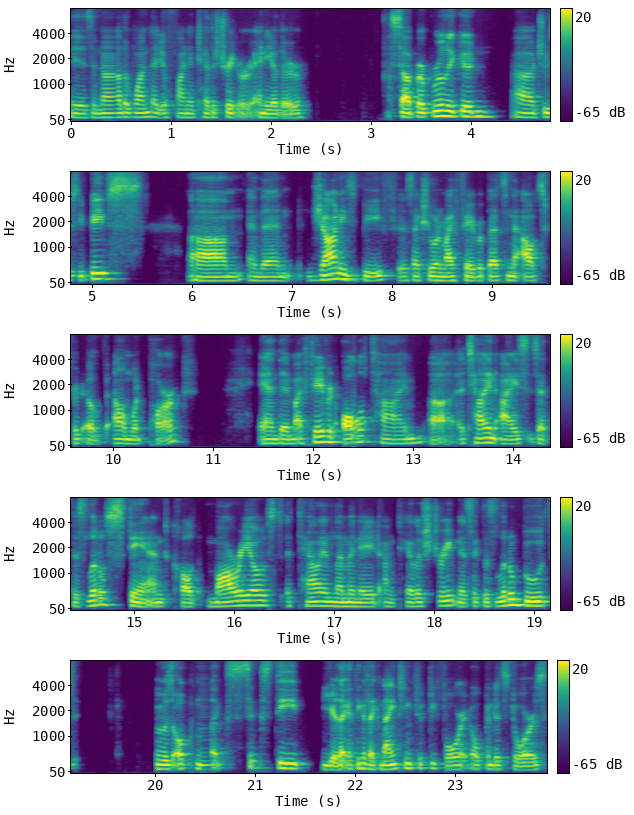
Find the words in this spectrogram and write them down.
is another one that you'll find in Taylor Street or any other suburb. Really good, uh, juicy beefs. Um, and then Johnny's Beef is actually one of my favorite. That's in the outskirts of Elmwood Park. And then my favorite all-time uh, Italian ice is at this little stand called Mario's Italian Lemonade on Taylor Street, and it's like this little booth. It was open like 60 years, like I think it's like 1954. It opened its doors,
